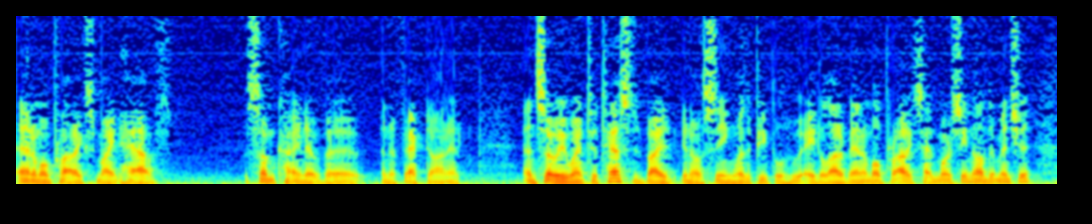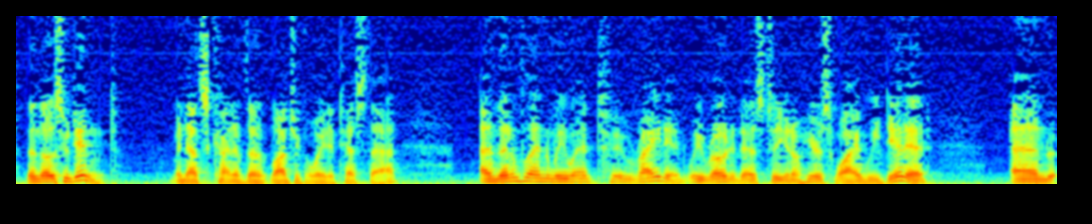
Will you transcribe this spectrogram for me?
animal products might have some kind of a, an effect on it. And so we went to test it by, you know, seeing whether people who ate a lot of animal products had more senile dementia than those who didn't. I mean, that's kind of the logical way to test that. And then when we went to write it, we wrote it as to, you know, here's why we did it. And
